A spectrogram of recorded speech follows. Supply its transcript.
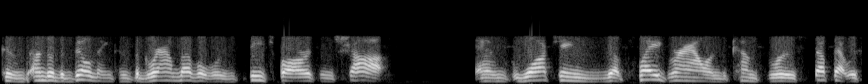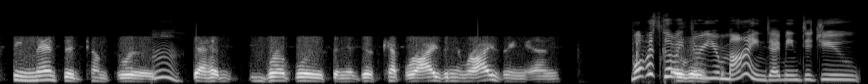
because under the building because the ground level was beach bars and shops and watching the playground come through, stuff that was cemented come through mm. that had broke loose, and it just kept rising and rising. And what was going was, through your mind? I mean, did you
